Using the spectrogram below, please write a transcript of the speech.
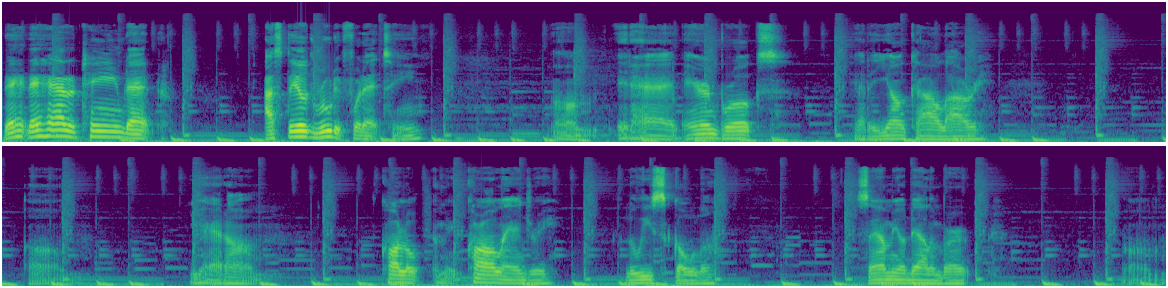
they they had a team that I still rooted for that team. Um, it had Aaron Brooks, had a young Kyle Lowry, You had um Carlo, I mean Carl Landry, Luis Scola, Samuel Dalembert. Um,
